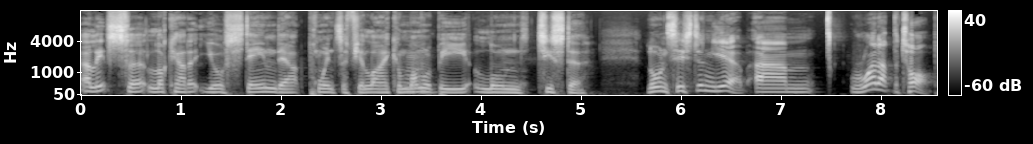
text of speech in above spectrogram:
uh, let's uh, look out at your standout points, if you like, and mm. one hmm. would be Launceston. Launceston, yeah. Um, right up the top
